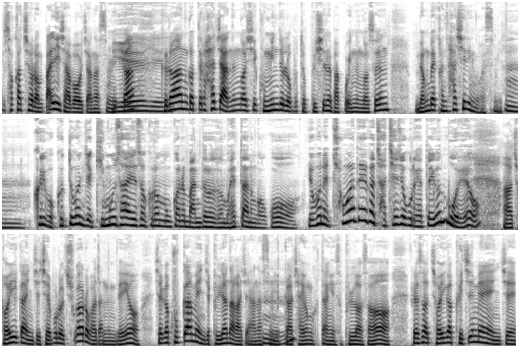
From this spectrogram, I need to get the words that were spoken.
석가처럼 빨리 잡아오지 않았습니까? 예, 예. 그러한 것들을 하지 않는 것이 국민들로부터 불신을 받고 있는 것은 명백한 사실인 것 같습니다. 음, 그리고 그쪽은 이제 기무사에서 그런 문건을 만들어서 뭐 했다는 거고 이번에 청와대가 자체적으로 했다 이건 뭐예요? 아 저희가 이제 제보를 추가로 받았는데요. 제가 국감에 이제 불려나가지 않았습니까? 음. 자유한국당에서 불러서 그래서 저희가 그쯤에 이제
